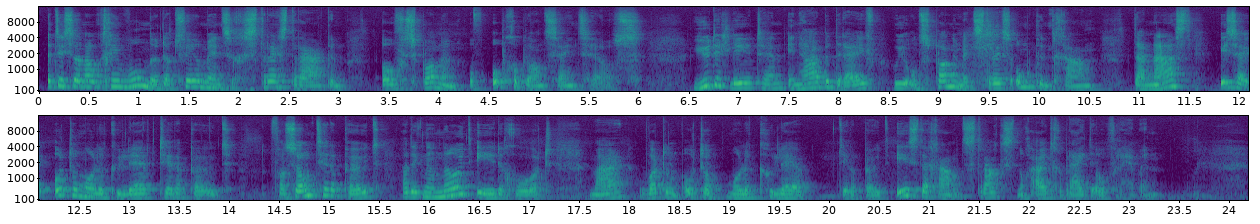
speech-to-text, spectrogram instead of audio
Het is dan ook geen wonder dat veel mensen gestrest raken, overspannen of opgebrand zijn zelfs. Judith leert hen in haar bedrijf hoe je ontspannen met stress om kunt gaan. Daarnaast is zij ortomoleculair therapeut. Van zo'n therapeut had ik nog nooit eerder gehoord. Maar wat een ortomoleculair therapeut is, daar gaan we het straks nog uitgebreid over hebben.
